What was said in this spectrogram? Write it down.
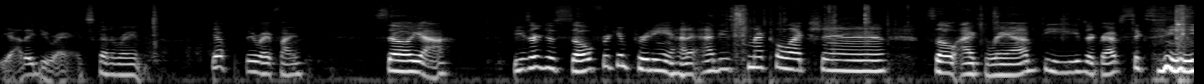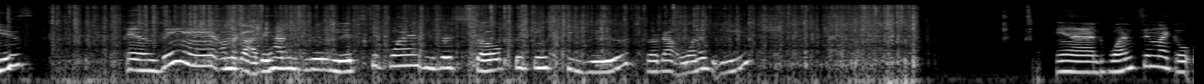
Yeah, they do write. It's got to write. Yep, they write fine. So yeah, these are just so freaking pretty. I had to add these to my collection. So I grabbed these. I grabbed six of these. And then, oh my god, they have these new lipstick ones. These are so freaking cute. So I got one of each. And one's in like a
